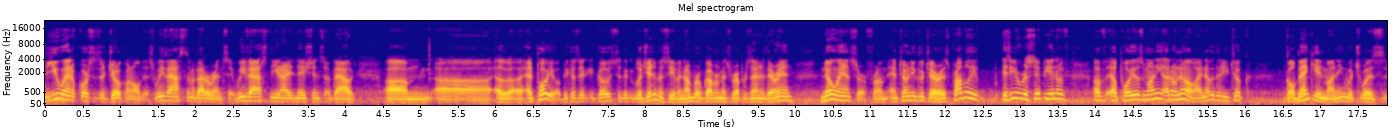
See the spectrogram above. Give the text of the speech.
The UN, of course, is a joke on all this. We've asked them about Orense. We've asked the United Nations about um, uh, El, El, Pollo because it goes to the legitimacy of a number of governments represented therein. No answer from Antonio Guterres. Probably, is he a recipient of, of El Pollo's money? I don't know. I know that he took Gulbenkian money, which was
